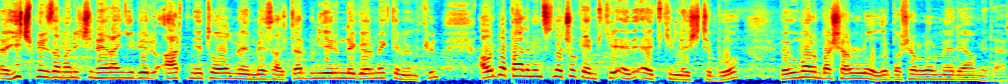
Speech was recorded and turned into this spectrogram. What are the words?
E, Hiçbir zaman için herhangi bir art niyeti olmayan mesajlar. Bunu yerinde görmek de mümkün. Avrupa Parlamentosu'nda çok etki- etkinleşti bu. Ve umarım başarılı olur, başarılı olmaya devam eder.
